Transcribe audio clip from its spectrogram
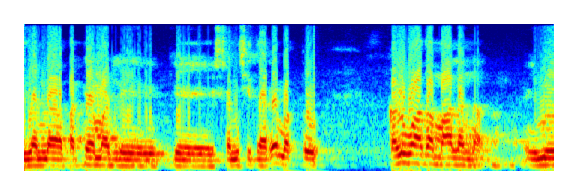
ಇದನ್ನ ಪತ್ತೆ ಮಾಡಲಿಕ್ಕೆ ಶ್ರಮಿಸಿದ್ದಾರೆ ಮತ್ತು ಕಳುವಾದ ಮಾಲನ್ನ ಇನ್ನು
